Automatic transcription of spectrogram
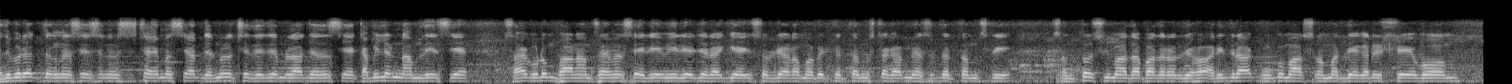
अधिपुरक्तगुणशेषणविशिष्टायमस्यां जन्मनक्षत्रे जन्मराजस्य कपिलन् नामधेयस्य सहकुटुम्बानां सहमशैर्यवीर्यजराज्ञ ऐश्वर्याणामभित्यर्थम् इष्टकाम्य सिद्धर्थं श्री सन्तोषी माता पादरन्ध्योः हरिद्रा कुङ्कुमासनं मध्ये करिष्ये ओम्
